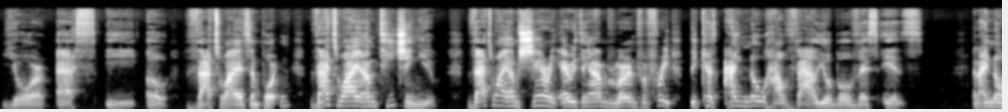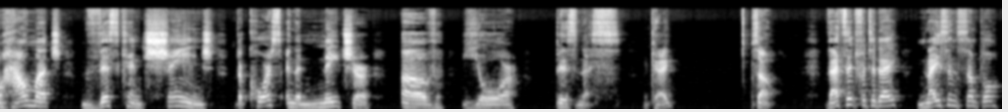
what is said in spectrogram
your SEO. That's why it's important. That's why I'm teaching you. That's why I'm sharing everything I've learned for free because I know how valuable this is. And I know how much this can change the course and the nature of your business. Okay. So that's it for today. Nice and simple.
